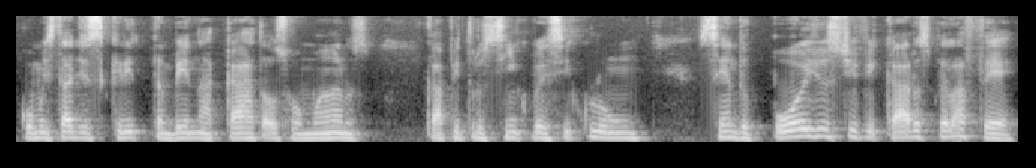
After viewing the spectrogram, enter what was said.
como está descrito também na carta aos Romanos, capítulo 5, versículo 1. Sendo, pois, justificados pela fé,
